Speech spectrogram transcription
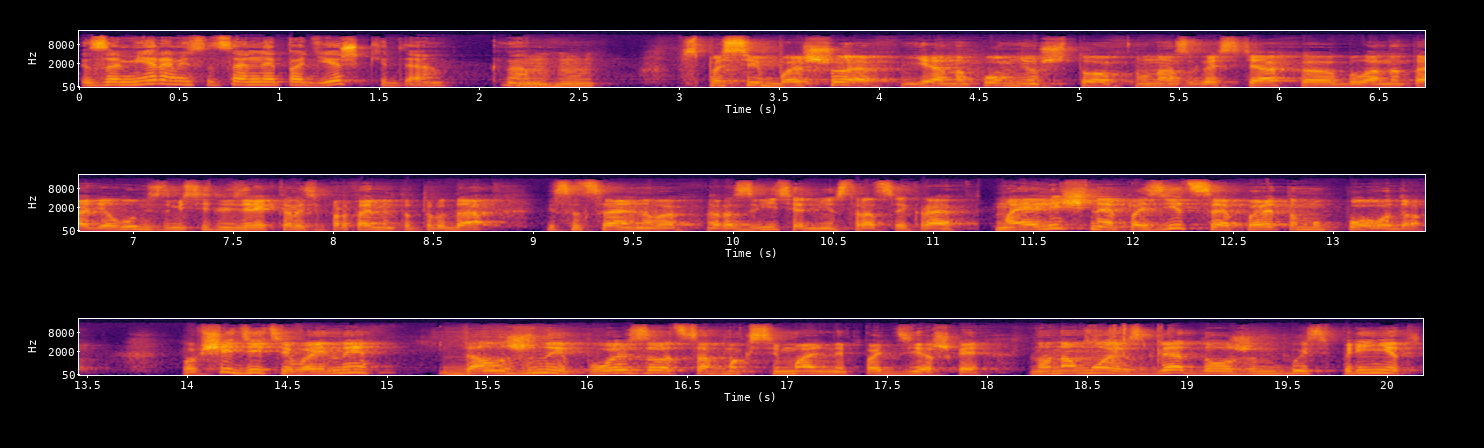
За мерами социальной поддержки, да, к нам. Угу. Спасибо большое. Я напомню, что у нас в гостях э, была Наталья Лунь, заместитель директора Департамента труда и социального развития администрации края. Моя личная позиция по этому поводу. Вообще дети войны должны пользоваться максимальной поддержкой. Но, на мой взгляд, должен быть принят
